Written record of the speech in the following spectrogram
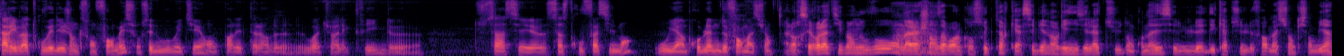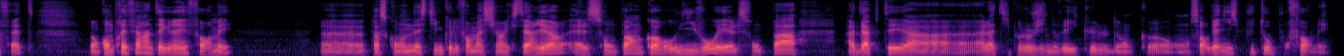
arrives à trouver des gens qui sont formés sur ces nouveaux métiers. On parlait tout à l'heure de, de voitures électriques, de ça, c'est ça se trouve facilement ou il y a un problème de formation? Alors c'est relativement nouveau. On a la chance d'avoir un constructeur qui est assez bien organisé là-dessus. Donc on a des cellules des capsules de formation qui sont bien faites. Donc on préfère intégrer et former euh, parce qu'on estime que les formations extérieures, elles sont pas encore au niveau et elles sont pas adaptées à, à la typologie de nos véhicules. Donc euh, on s'organise plutôt pour former.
